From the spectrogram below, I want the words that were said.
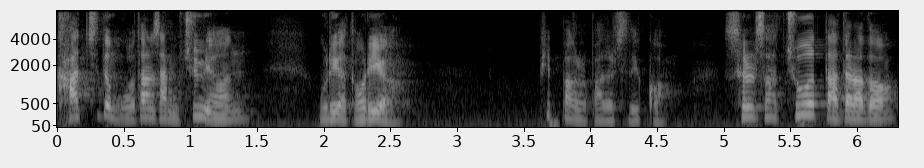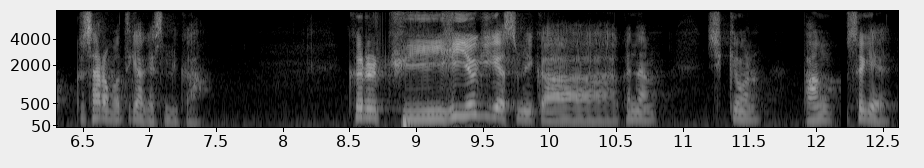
갖지도 못하는 사람 주면 우리가 도리어 핍박을 받을 수도 있고 설사 주었다 하더라도 그 사람 어떻게 하겠습니까? 그를 귀히 여기겠습니까? 그냥 쉽게 말하면 방구석에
